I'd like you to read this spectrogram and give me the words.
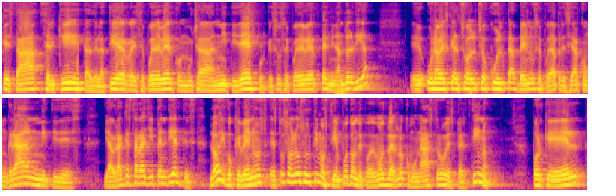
que está cerquita de la Tierra y se puede ver con mucha nitidez, porque eso se puede ver terminando el día, eh, una vez que el Sol se oculta, Venus se puede apreciar con gran nitidez y habrá que estar allí pendientes. Lógico que Venus, estos son los últimos tiempos donde podemos verlo como un astro vespertino, porque él,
